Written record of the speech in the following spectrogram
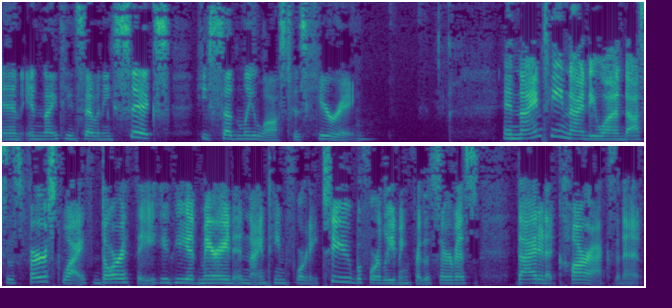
and in 1976, he suddenly lost his hearing. In 1991, Doss's first wife, Dorothy, who he had married in 1942 before leaving for the service, died in a car accident.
